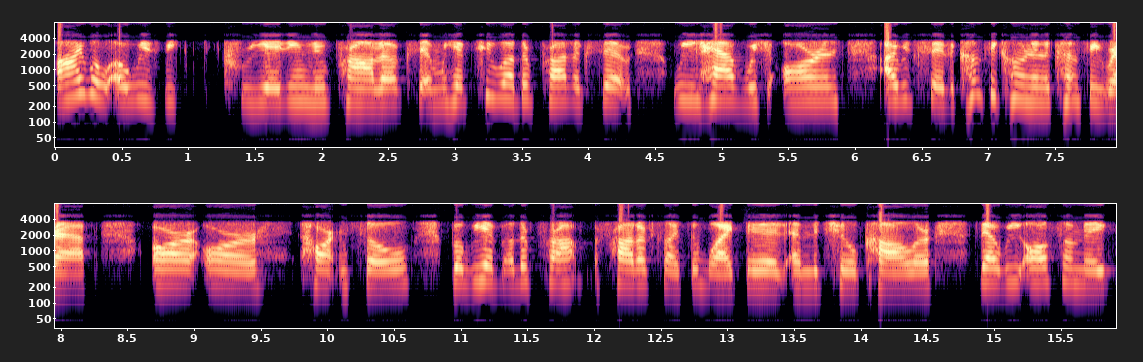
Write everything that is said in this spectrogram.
I will always be creating new products, and we have two other products that we have, which aren't. I would say the Comfy Cone and the Comfy Wrap are are heart and soul. But we have other pro- products like the Wipe It and the Chill Collar that we also make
